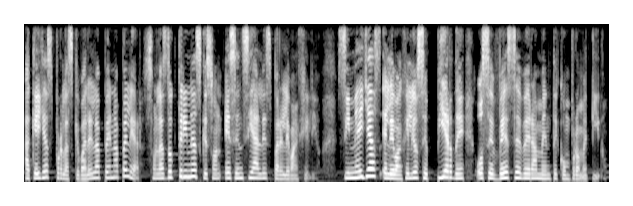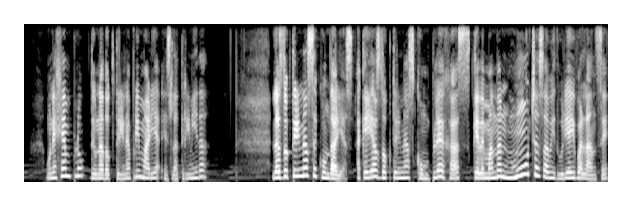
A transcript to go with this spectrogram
aquellas por las que vale la pena pelear, son las doctrinas que son esenciales para el Evangelio. Sin ellas, el Evangelio se pierde o se ve severamente comprometido. Un ejemplo de una doctrina primaria es la Trinidad. Las doctrinas secundarias, aquellas doctrinas complejas que demandan mucha sabiduría y balance,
